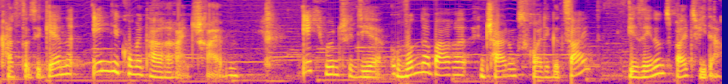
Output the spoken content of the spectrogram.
kannst du sie gerne in die Kommentare reinschreiben. Ich wünsche dir wunderbare, entscheidungsfreudige Zeit. Wir sehen uns bald wieder.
